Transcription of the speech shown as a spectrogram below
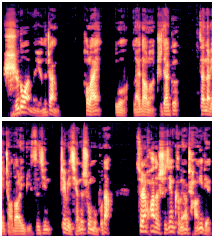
十多万美元的债务。后来我来到了芝加哥，在那里找到了一笔资金，这笔钱的数目不大，虽然花的时间可能要长一点，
